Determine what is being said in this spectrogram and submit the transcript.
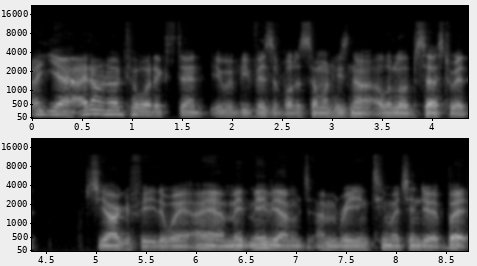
uh, yeah, I don't know to what extent it would be visible to someone who's not a little obsessed with geography the way I am. Maybe I'm I'm reading too much into it, but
